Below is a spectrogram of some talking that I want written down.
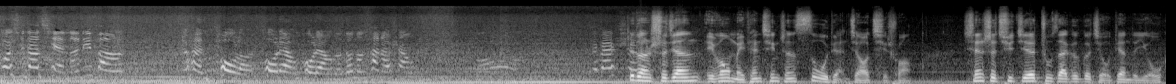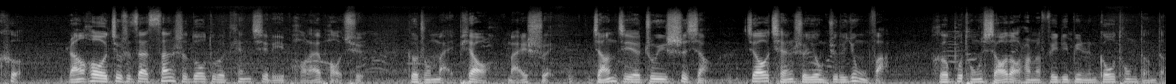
过去到浅的地方就很透了，透亮透亮的，都能看到珊瑚。这段时间，伊翁每天清晨四五点就要起床，先是去接住在各个酒店的游客，然后就是在三十多度的天气里跑来跑去，各种买票、买水、讲解注意事项、教潜水用具的用法，和不同小岛上的菲律宾人沟通等等。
